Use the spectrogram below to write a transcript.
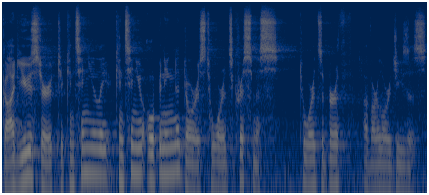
God used her to continually continue opening the doors towards Christmas, towards the birth of our Lord Jesus.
